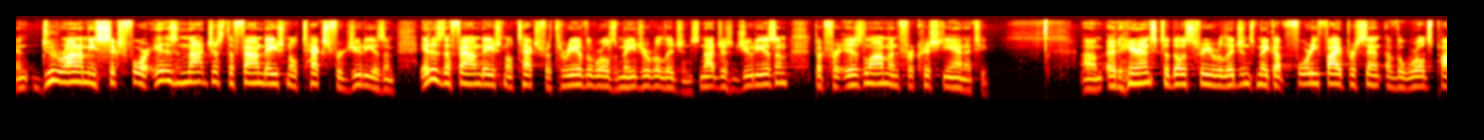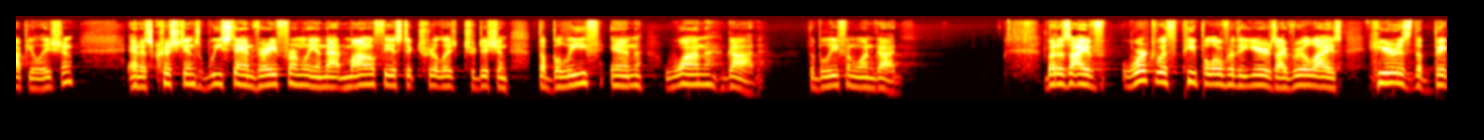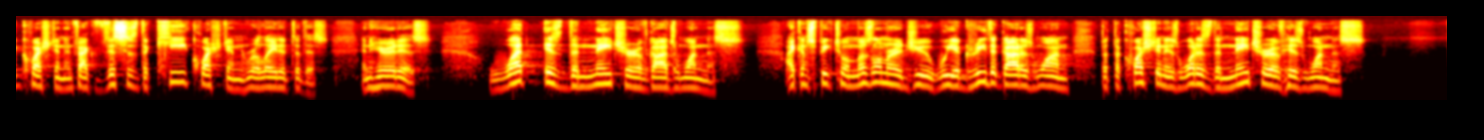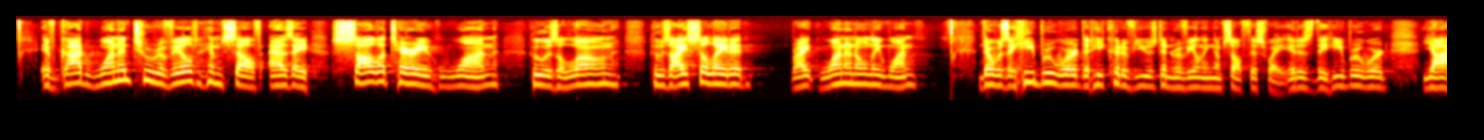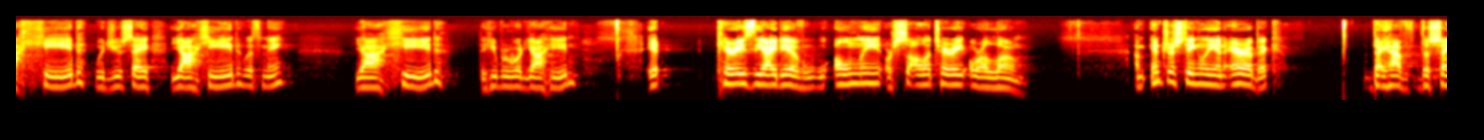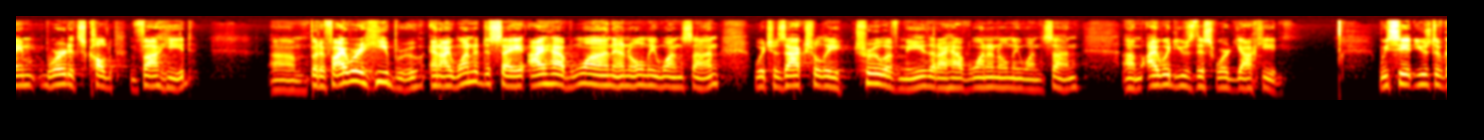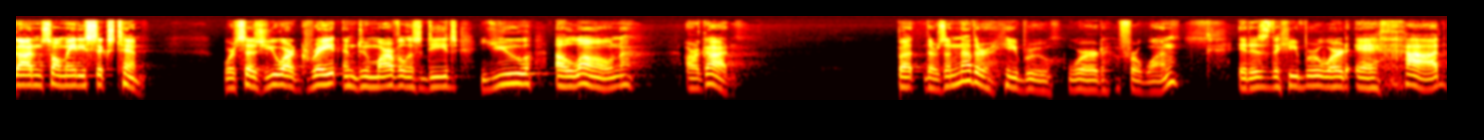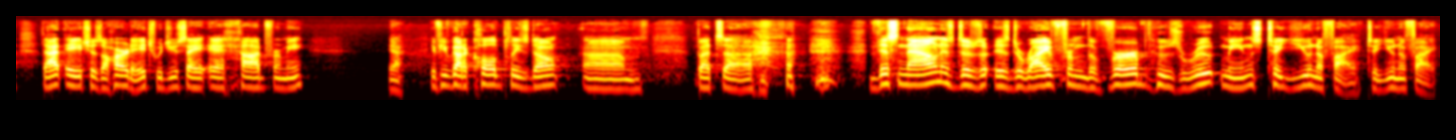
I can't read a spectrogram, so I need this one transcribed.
And Deuteronomy 6 4, it is not just the foundational text for Judaism, it is the foundational text for three of the world's major religions, not just Judaism, but for Islam and for Christianity. Um, adherents to those three religions make up 45% of the world's population. And as Christians, we stand very firmly in that monotheistic tradition, the belief in one God. The belief in one God. But as I've worked with people over the years, I've realized here is the big question. In fact, this is the key question related to this. And here it is What is the nature of God's oneness? I can speak to a Muslim or a Jew. We agree that God is one, but the question is what is the nature of his oneness? If God wanted to reveal himself as a solitary one who is alone, who's isolated, right? One and only one. There was a Hebrew word that he could have used in revealing himself this way. It is the Hebrew word Yahid. Would you say Yahid with me? Yahid, the Hebrew word Yahid carries the idea of only or solitary or alone. Um, interestingly, in Arabic, they have the same word. It's called vahid. Um, but if I were a Hebrew and I wanted to say, I have one and only one son, which is actually true of me, that I have one and only one son, um, I would use this word Yahid. We see it used of God in Psalm 86:10, where it says, You are great and do marvelous deeds. You alone are God. But there's another Hebrew word for one. It is the Hebrew word echad. That H is a hard H. Would you say echad for me? Yeah. If you've got a cold, please don't. Um, but uh, this noun is, de- is derived from the verb whose root means to unify, to unify.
